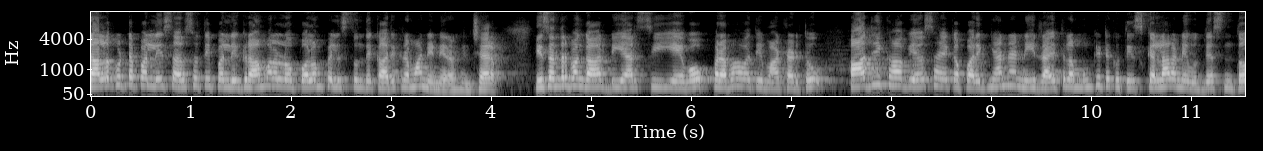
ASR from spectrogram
నల్లగుట్టపల్లి సరస్వతిపల్లి గ్రామాలలో పొలం పిలుస్తుంది కార్యక్రమాన్ని నిర్వహించారు. ఈ సందర్భంగా డిఆర్సీఏఓ ప్రభావతి మాట్లాడుతూ ఆధునిక వ్యవసాయక పరిజ్ఞానాన్ని రైతుల ముంగిటకు తీసుకెళ్ళాలనే ఉద్దేశంతో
